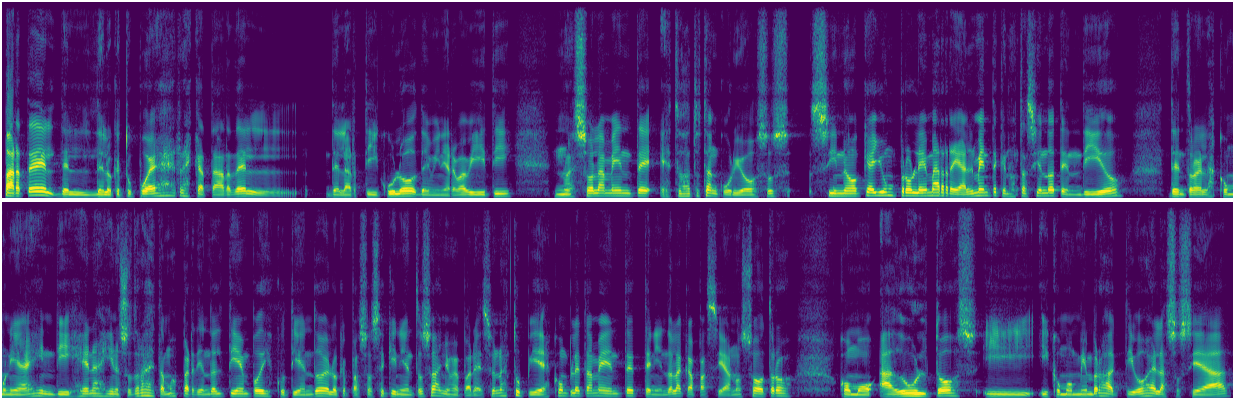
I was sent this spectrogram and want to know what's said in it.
parte de lo que tú puedes rescatar del, del artículo de Minerva Viti no es solamente estos datos tan curiosos, sino que hay un problema realmente que no está siendo atendido dentro de las comunidades indígenas y nosotros estamos perdiendo el tiempo discutiendo de lo que pasó hace 500 años. Me parece una estupidez completamente teniendo la capacidad nosotros como adultos y, como miembros activos de la sociedad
